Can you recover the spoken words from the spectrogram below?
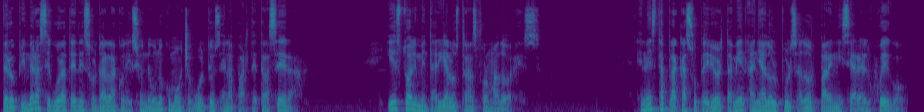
Pero primero asegúrate de soldar la conexión de 1,8 voltios en la parte trasera. Y esto alimentaría los transformadores. En esta placa superior también añado el pulsador para iniciar el juego.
